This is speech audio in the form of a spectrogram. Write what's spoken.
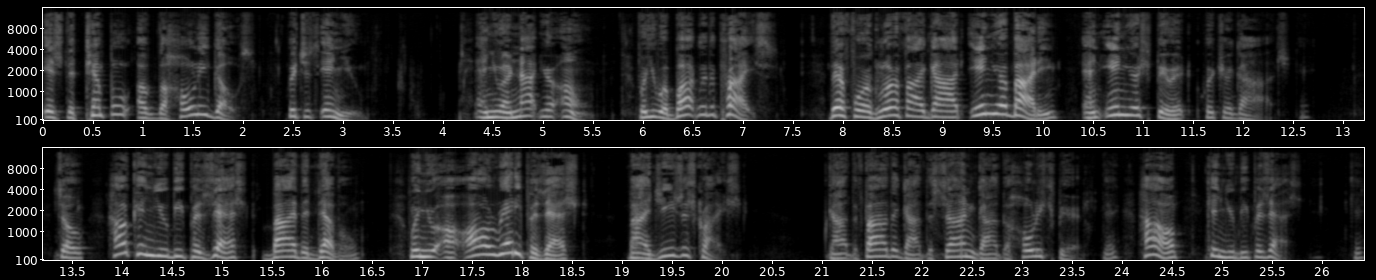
is the temple of the Holy Ghost, which is in you, and you are not your own for you were bought with a price. Therefore, glorify God in your body and in your spirit, which are God's. So, how can you be possessed by the devil when you are already possessed by Jesus Christ? God the Father, God the Son, God the Holy Spirit. Okay? How can you be possessed? Okay?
